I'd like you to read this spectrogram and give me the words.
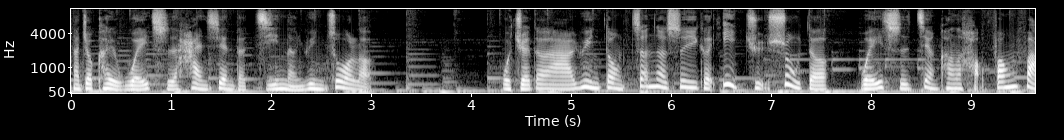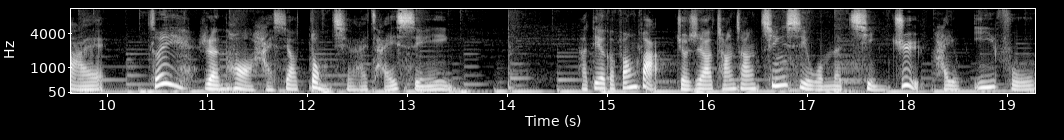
那就可以维持汗腺的机能运作了。我觉得啊，运动真的是一个一举数得。维持健康的好方法哎，所以人吼还是要动起来才行。那第二个方法就是要常常清洗我们的寝具还有衣服。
